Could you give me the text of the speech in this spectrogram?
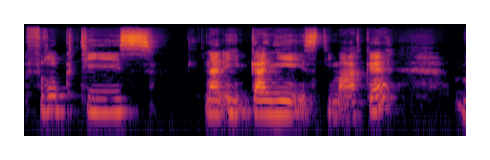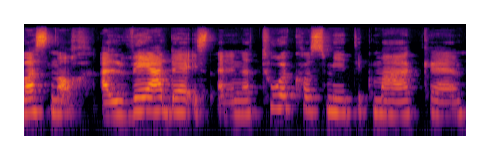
Fructis, nein, Garnier ist die Marke. was noch? Alverde ist eine Naturkosmetikmarke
